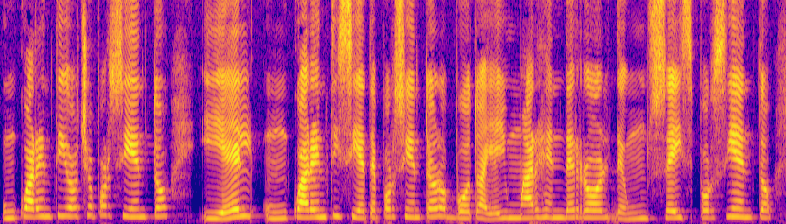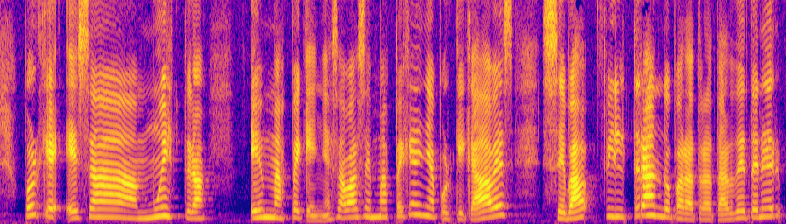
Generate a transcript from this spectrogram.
un 48% y él un 47% de los votos. Ahí hay un margen de error de un 6% porque esa muestra es más pequeña, esa base es más pequeña porque cada vez se va filtrando para tratar de tener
